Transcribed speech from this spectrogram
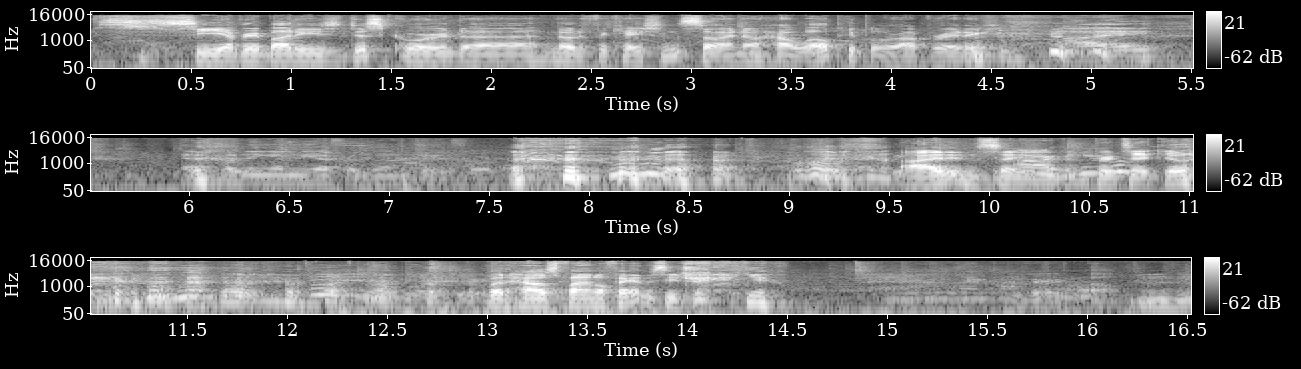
see everybody's Discord uh, notifications, so I know how well people are operating. I am putting in the effort that I'm paid for. I didn't say Are you in you? particular. but how's Final Fantasy treating you? Very well. Mm-hmm.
